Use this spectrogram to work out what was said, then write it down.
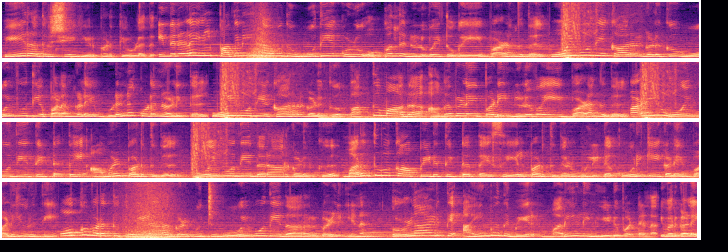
பேரதிர்ச்சியை ஏற்படுத்தியுள்ளது. இந்த நிலையில் பதினைந்தாவது ஊதிய குழு ஒப்பந்த நிலுவைத் தொகையை வழங்குதல் ஓய்வூதியக்காரர்களுக்கு ஓய்வூதிய பலன்களை உடனுக்குடன் அளித்தல் ஓய்வூதியக்காரர்களுக்கு பத்து மாத அகவிலைப்படி நிலுவையை வழங்குதல் பழைய ஓய்வூதிய திட்டத்தை அமல்படுத்துதல் ஓய்வூதியதாரர்களுக்கு மருத்துவ காப்பீடு திட்டத்தை செயல்படுத்துதல் உள்ளிட்ட கோரிக்கைகளை வலியுறுத்தி போக்குவரத்து தொழிலாளர்கள் மற்றும் ஓய்வூதியதாரர்கள் என தொள்ளாயிரத்தி ஐம்பது பேர் மறியலில் ஈடுபட்டனர். இவர்களை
